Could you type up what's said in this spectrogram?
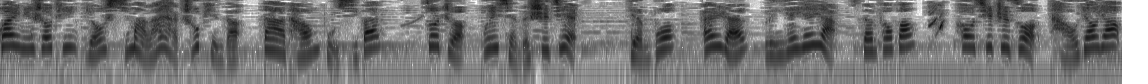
欢迎您收听由喜马拉雅出品的《大唐补习班》，作者：危险的世界，演播：安然、林嫣嫣呀、三芳芳，后期制作：桃夭夭。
